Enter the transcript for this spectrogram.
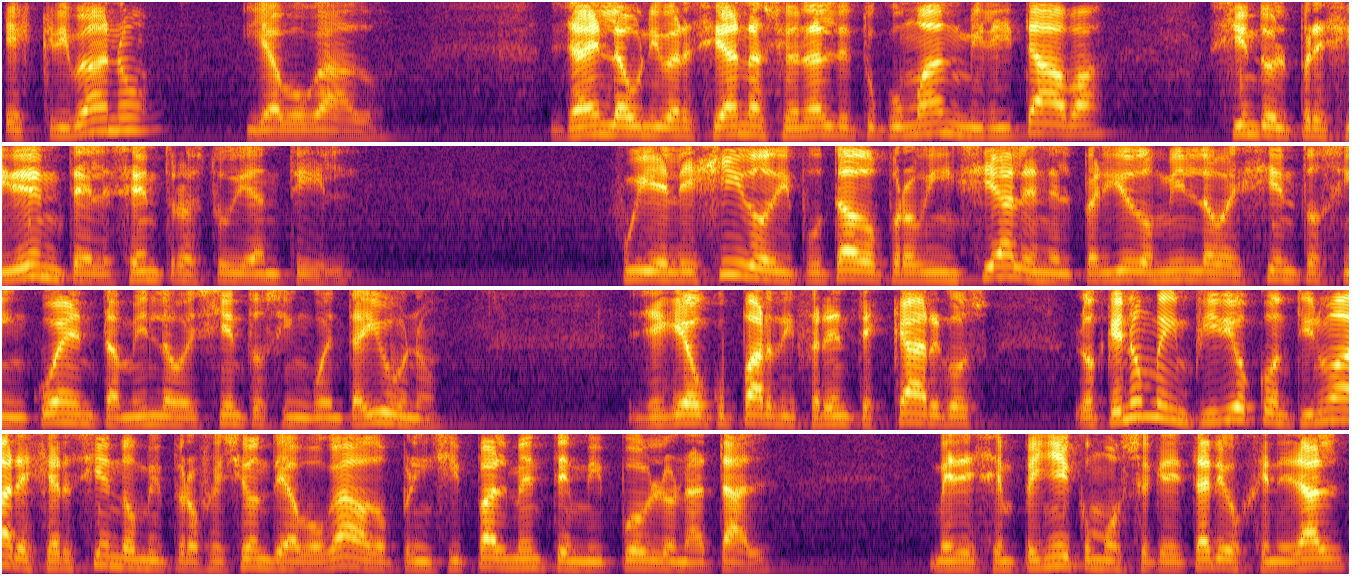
escribano y abogado. Ya en la Universidad Nacional de Tucumán militaba siendo el presidente del centro estudiantil. Fui elegido diputado provincial en el periodo 1950-1951. Llegué a ocupar diferentes cargos, lo que no me impidió continuar ejerciendo mi profesión de abogado, principalmente en mi pueblo natal. Me desempeñé como secretario general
